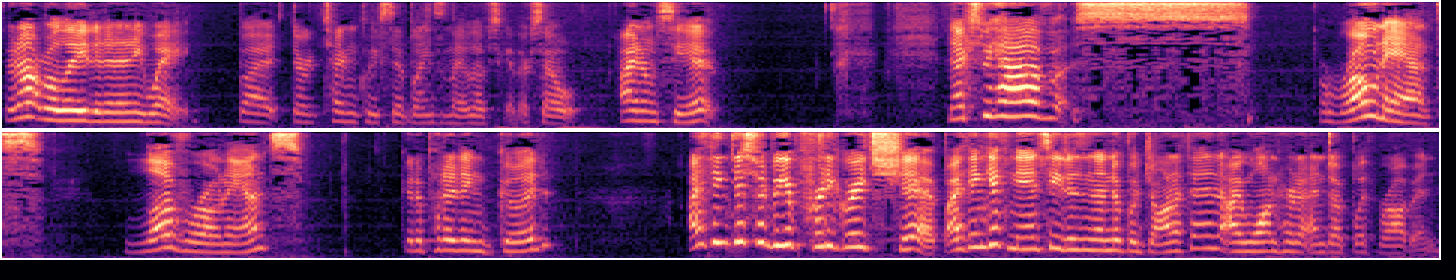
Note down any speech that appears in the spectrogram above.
they're not related in any way, but they're technically siblings and they live together, so I don't see it. Next we have S- Ronance. Love Ronance. Gonna put it in good. I think this would be a pretty great ship. I think if Nancy doesn't end up with Jonathan, I want her to end up with Robin.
